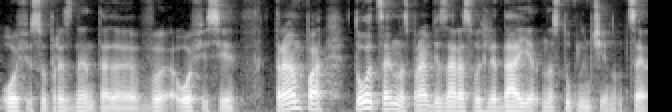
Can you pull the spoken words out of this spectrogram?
офісу президента е, в офісі Трампа, то це насправді зараз виглядає наступним чином: це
